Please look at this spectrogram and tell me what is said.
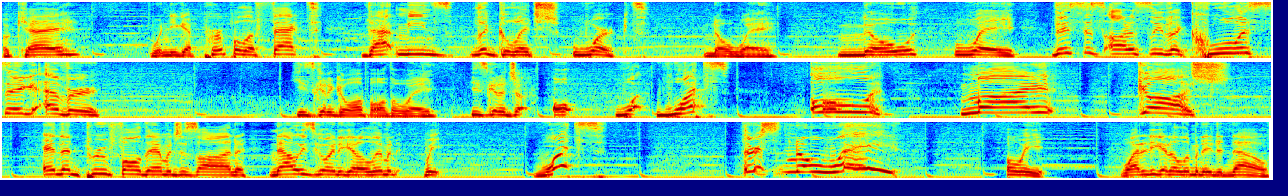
Okay. When you get purple effect, that means the glitch worked. No way. No way. This is honestly the coolest thing ever. He's gonna go up all the way. He's gonna jump. Oh, what? What? Oh my gosh. And then proof fall damage is on. Now he's going to get eliminated. Wait, what? There's no way. Oh, wait. Why did he get eliminated now?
